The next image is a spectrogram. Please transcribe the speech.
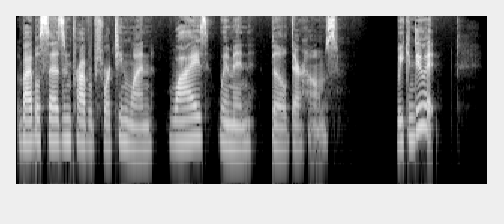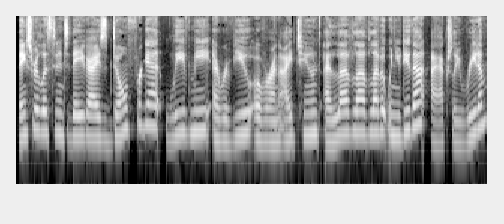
The Bible says in Proverbs 14:1, wise women build their homes. We can do it. Thanks for listening today, you guys. Don't forget, leave me a review over on iTunes. I love, love, love it when you do that. I actually read them.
